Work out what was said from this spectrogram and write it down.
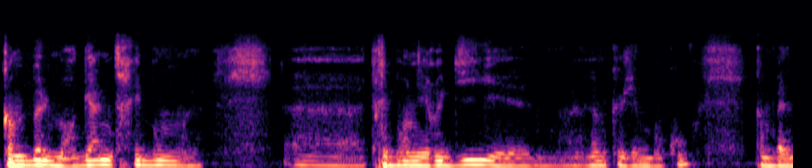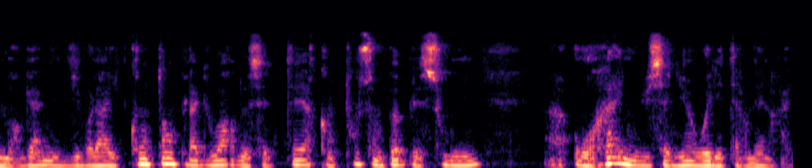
Campbell Morgan, très bon, euh, euh, très bon érudit et un homme que j'aime beaucoup, Campbell Morgan, il dit voilà, il contemple la gloire de cette terre quand tout son peuple est soumis au règne du Seigneur où l'Éternel règne.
